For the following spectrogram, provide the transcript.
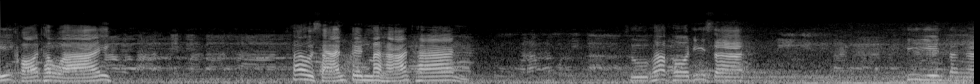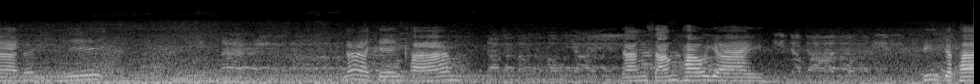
นี้ขอถวายข้าวสารเป็นมหาทานข้าสารเป็นมหาทาน สู่พระโพธิสัตว์ที่ยืนต่างงานนนี้ หน้าเกงขาม ดังสาใหญ่ดังสำเภาใหญ่ ที่จะพา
